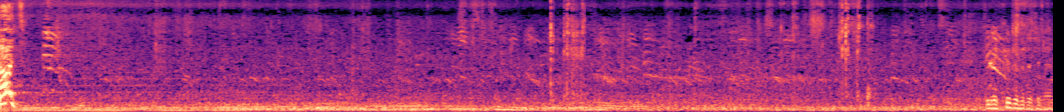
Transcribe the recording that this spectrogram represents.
Dikkat. Dilekçiydi burası ben.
